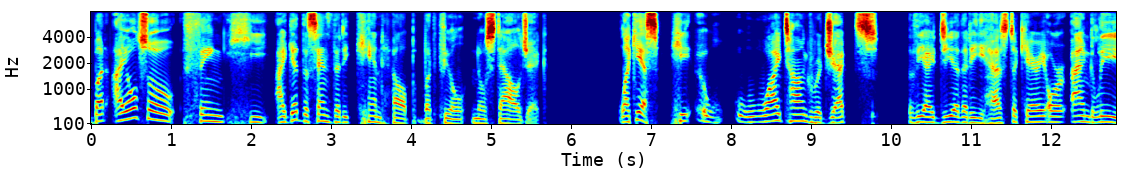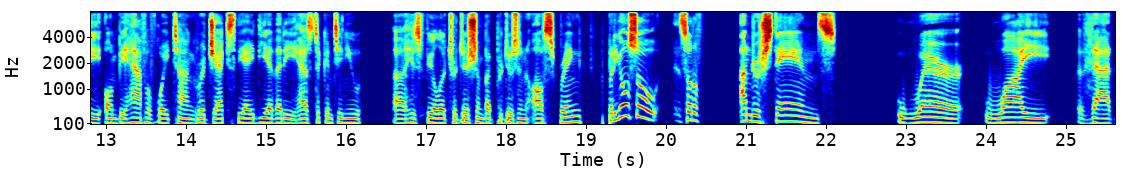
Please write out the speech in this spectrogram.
But I also think he, I get the sense that he can't help but feel nostalgic. Like, yes, he, Wai Tang rejects the idea that he has to carry, or Ang Lee, on behalf of Wai Tang, rejects the idea that he has to continue uh, his filial tradition by producing offspring. but he also sort of understands where why that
